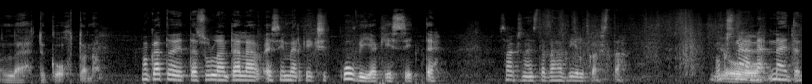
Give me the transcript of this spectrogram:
lähtökohtana. Mä katsoin, että sulla on täällä esimerkiksi kuviakin sitten. Saako näistä vähän vilkasta? Onko näitä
